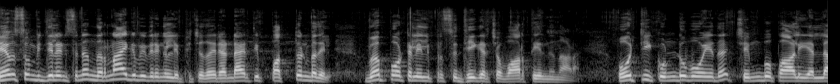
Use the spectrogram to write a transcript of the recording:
ദേവസ്വം വിജിലൻസിന് നിർണായക വിവരങ്ങൾ ലഭിച്ചത് രണ്ടായിരത്തി പത്തൊൻപതിൽ വെബ് പോർട്ടലിൽ പ്രസിദ്ധീകരിച്ച വാർത്തയിൽ നിന്നാണ്. പോറ്റി കൊണ്ടുപോയത് ചെമ്പുപാളിയല്ല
